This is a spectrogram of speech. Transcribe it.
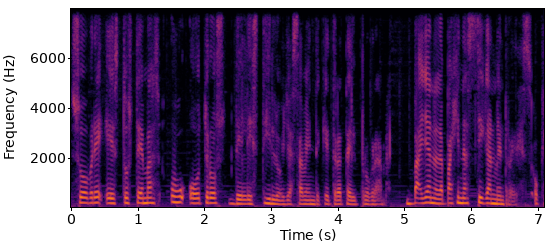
sobre estos temas u otros del estilo. Ya saben de qué trata el programa. Vayan a la página, síganme en redes, ¿ok?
